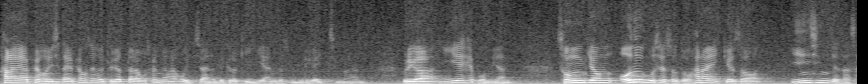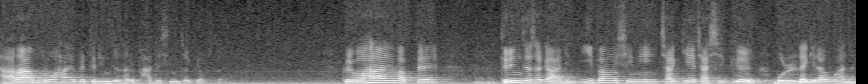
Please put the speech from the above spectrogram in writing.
하나님 앞에 헌신하여 평생을 드렸다라고 설명하고 있지 않은데 그렇게 이해하는 것은 무리가 있지만 우리가 이해해 보면 성경 어느 곳에서도 하나님께서 인신 제사 사람으로 하나님 앞에 드린 제사를 받으신 적이 없어요. 그리고 하나님 앞에 드린 제사가 아닌 이방 신이 자기의 자식을 몰렉이라고 하는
